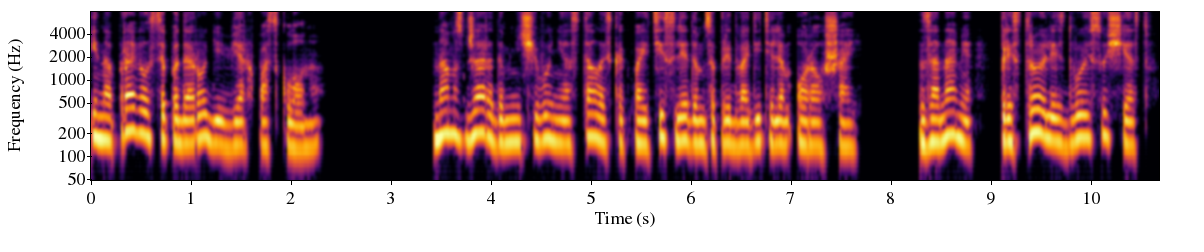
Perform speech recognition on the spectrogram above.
и направился по дороге вверх по склону. Нам с Джаредом ничего не осталось, как пойти следом за предводителем Оралшай. За нами пристроились двое существ,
